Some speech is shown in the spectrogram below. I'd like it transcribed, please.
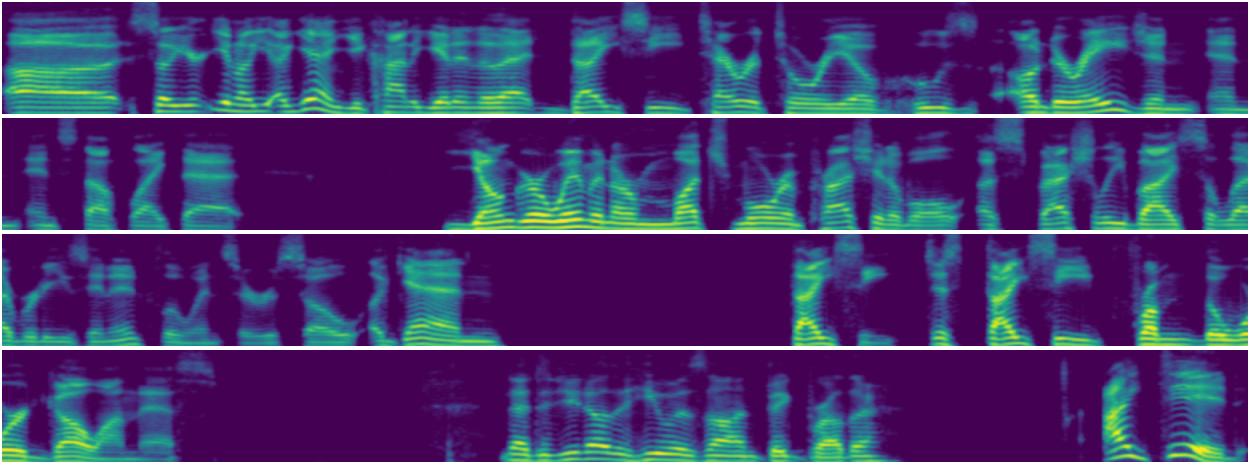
Uh so you're you know again you kind of get into that dicey territory of who's underage and and and stuff like that younger women are much more impressionable, especially by celebrities and influencers. So again, dicey, just dicey from the word go on this. Now, did you know that he was on Big Brother? I did.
